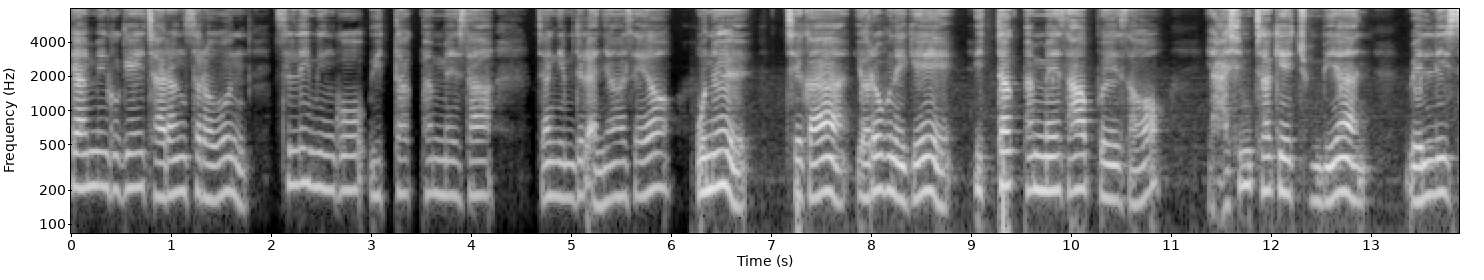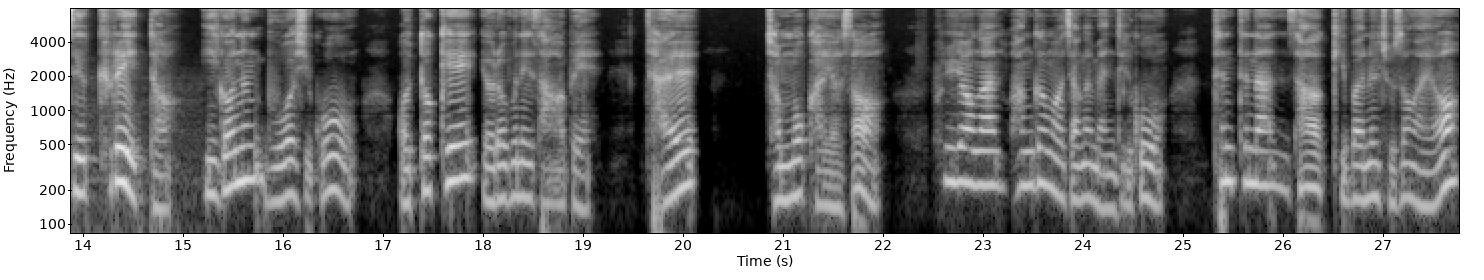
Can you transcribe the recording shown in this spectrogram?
대한민국의 자랑스러운 슬리밍고 위탁 판매사 장님들 안녕하세요. 오늘 제가 여러분에게 위탁 판매 사업부에서 야심차게 준비한 웰리스 큐레이터 이거는 무엇이고 어떻게 여러분의 사업에 잘 접목하여서 훌륭한 황금어장을 만들고 튼튼한 사업 기반을 조성하여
